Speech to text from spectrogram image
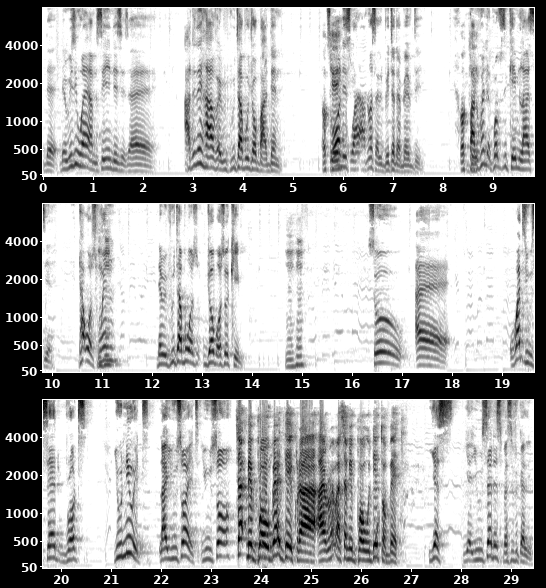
the the reason why I'm saying this is uh, I didn't have a reputable job by then. Okay. So all this why I've not celebrated a birthday. okay. But when the prophecy came last year, that was when Mm-hmm. the reputable was, job also came. Mhm. So uh, what you said brought you knew it, like you saw it. You saw Sɛ mebɔ wo birthday koraa. I remember sɛ mebɔ wo date of birth. yes, yeah, you said it specifically.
